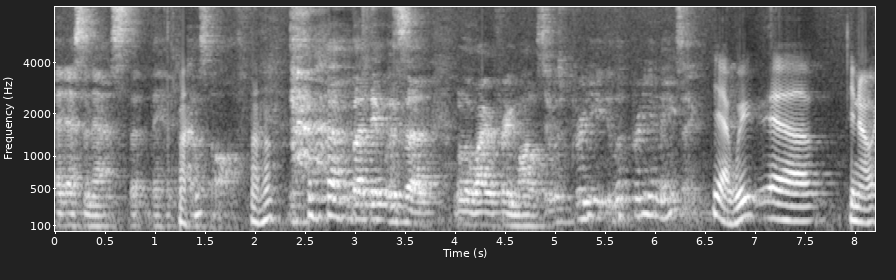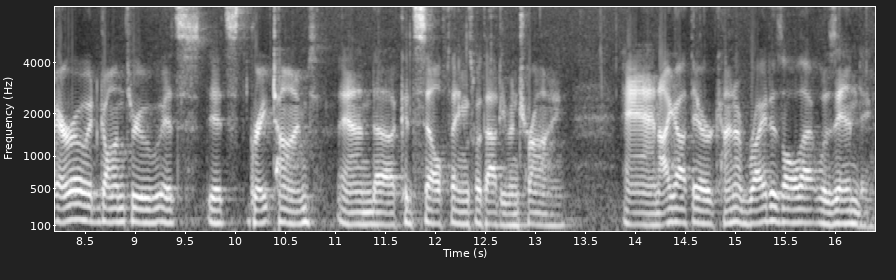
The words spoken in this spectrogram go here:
at S&S that they had uh-huh. dust off. -huh. but it was uh, one of the wireframe models. It was pretty, it looked pretty amazing. Yeah, we, you know, Arrow had gone through its, its great times and uh, could sell things without even trying. And I got there kind of right as all that was ending.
